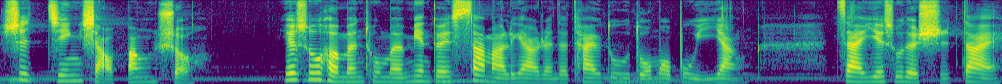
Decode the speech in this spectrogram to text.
是经小帮手，耶稣和门徒们面对撒玛利亚人的态度多么不一样。在耶稣的时代，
